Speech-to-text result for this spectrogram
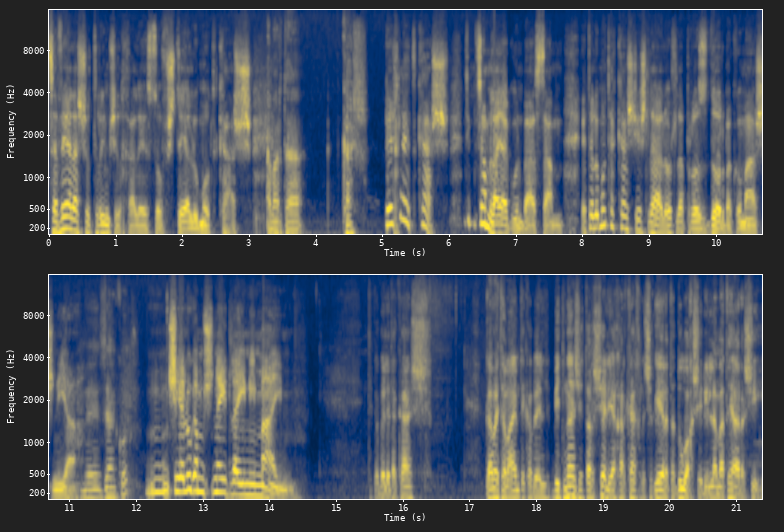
צווה על השוטרים שלך לאסוף שתי אלומות קש. אמרת קש? בהחלט, קש. תמצא מלאי הגון באסם. את אלומות הקש יש להעלות לפרוזדור בקומה השנייה. וזה הכל? Mm, שיעלו גם שני דליים עם מים. תקבל את הקש. גם את המים תקבל, בתנאי שתרשה לי אחר כך לשגר את הדוח שלי למטה הראשי.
